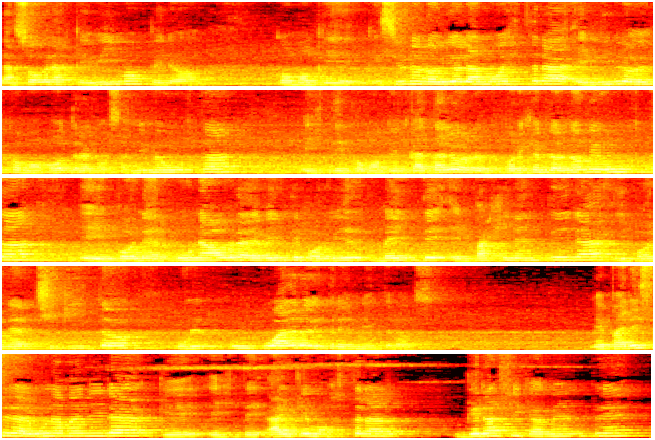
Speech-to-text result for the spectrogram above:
las obras que vimos, pero como que, que, si uno no vio la muestra, el libro es como otra cosa. A mí me gusta, este, como que el catálogo, por ejemplo, no me gusta eh, poner una obra de 20 por 20 en página entera y poner chiquito un, cuadro de 3 metros. Me parece de alguna manera que este, hay que mostrar gráficamente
